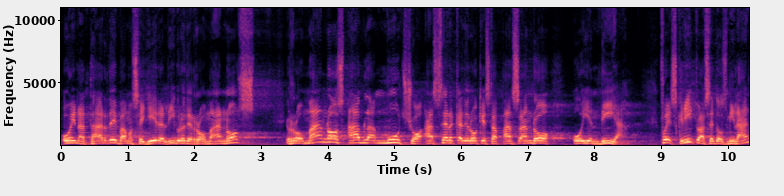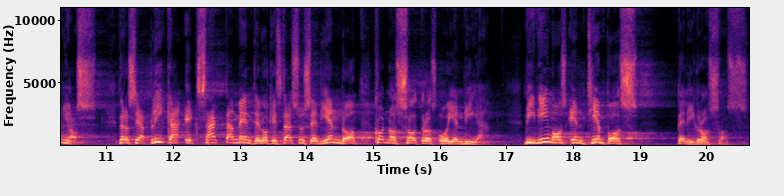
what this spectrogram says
Hoy en la tarde vamos a seguir el libro de Romanos. Romanos habla mucho acerca de lo que está pasando hoy en día. Fue escrito hace dos mil años, pero se aplica exactamente lo que está sucediendo con nosotros hoy en día. Vivimos en tiempos peligrosos.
